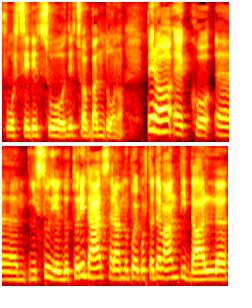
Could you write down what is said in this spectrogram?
forse del suo, del suo abbandono. Però ecco, eh, gli studi del dottor Itar saranno poi portati avanti dal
